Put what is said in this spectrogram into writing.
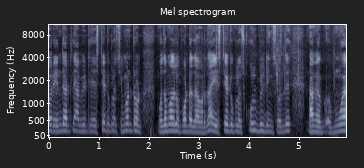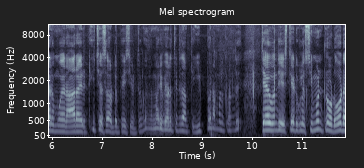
அவர் எந்த இடத்துலையும் வீட்டில் எஸ்டேட்டுக்குள்ளே சிமெண்ட் ரோட் முத முதல்ல போட்டது அவர் தான் எஸ்டேட்டுக்குள்ளே ஸ்கூல் பில்டிங்ஸ் வந்து நாங்கள் மூவாயிரம் மூவாயிரம் ஆறாயிரம் டீச்சர்ஸ் அவர்கிட்ட பேசி எடுத்திருக்கோம். இந்த மாதிரி வேலை திட்டம் தான் இப்போ நம்மளுக்கு வந்து தேவை வந்து எஸ்டேட்டுக்குள்ளே சிமெண்ட் ரோடோட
